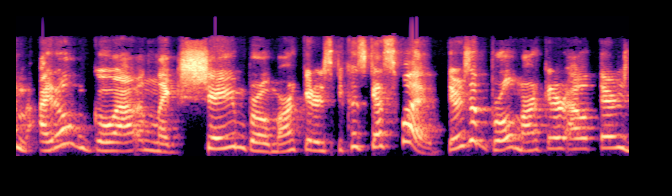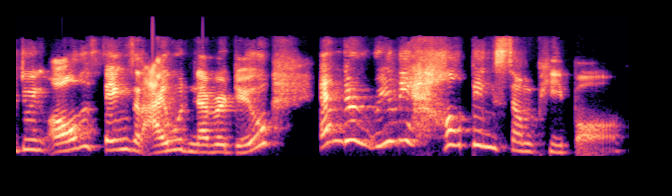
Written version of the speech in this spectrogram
time, I don't go out and like shame bro marketers because guess what? There's a bro marketer out there who's doing all the things that I would never do. And they're really helping some people.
